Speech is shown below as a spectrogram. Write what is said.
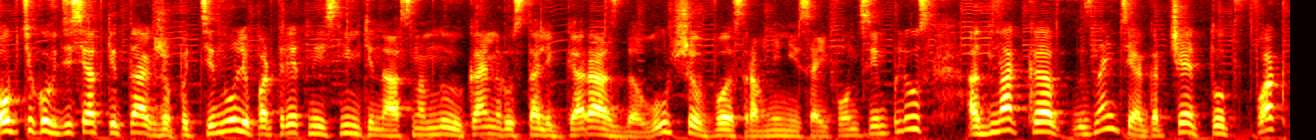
Оптику в десятке также подтянули, портретные снимки на основную камеру стали гораздо лучше в сравнении с iPhone 7 Plus, однако, знаете, огорчает тот факт,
